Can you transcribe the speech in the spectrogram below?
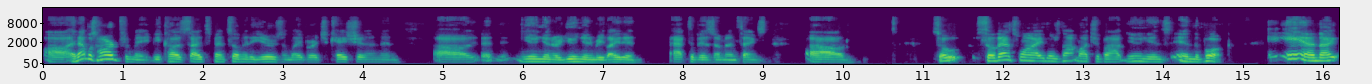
Uh, and that was hard for me because I'd spent so many years in labor education and uh, union or union related activism and things. Um, so so that's why there's not much about unions in the book. And I,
